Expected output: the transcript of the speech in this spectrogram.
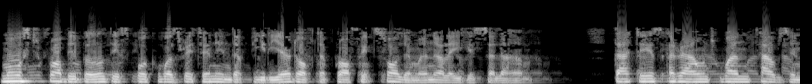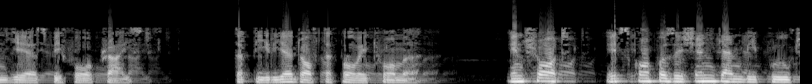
Most probable this book was written in the period of the Prophet Solomon salam. That is around 1000 years before Christ. The period of the poet Homer. In short, its composition can be proved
